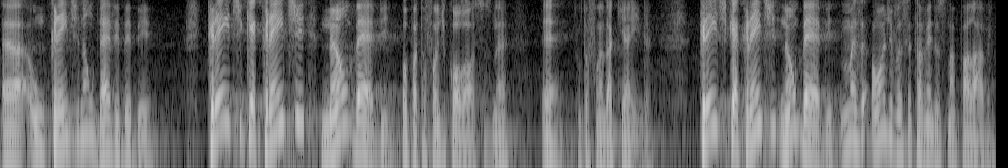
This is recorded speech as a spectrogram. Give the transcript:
é, um crente não deve beber. Crente que é crente não bebe. Opa, estou falando de Colossos, né? É, não estou falando aqui ainda. Crente que é crente não bebe. Mas onde você está vendo isso na palavra?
